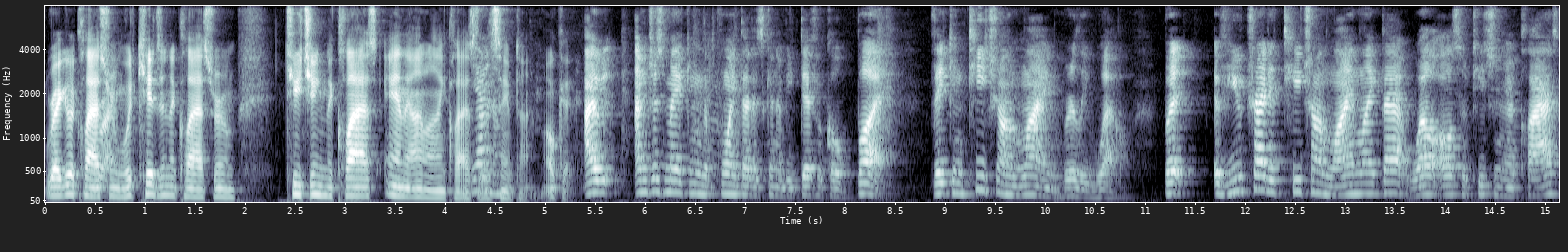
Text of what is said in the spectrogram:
regular classroom Right. with kids in the classroom, teaching the class and the online class Yeah, at the same time. Okay. I I'm just making the point that it's gonna be difficult, but they can teach online really well. But if you try to teach online like that while also teaching a class,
